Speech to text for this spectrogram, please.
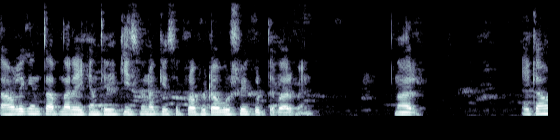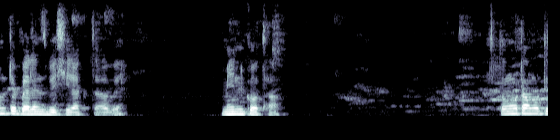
তাহলে কিন্তু আপনারা এখান থেকে কিছু না কিছু প্রফিট অবশ্যই করতে পারবেন। আর অ্যাকাউন্টে ব্যালেন্স বেশি রাখতে হবে। মেন কথা। তো মোটামুটি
